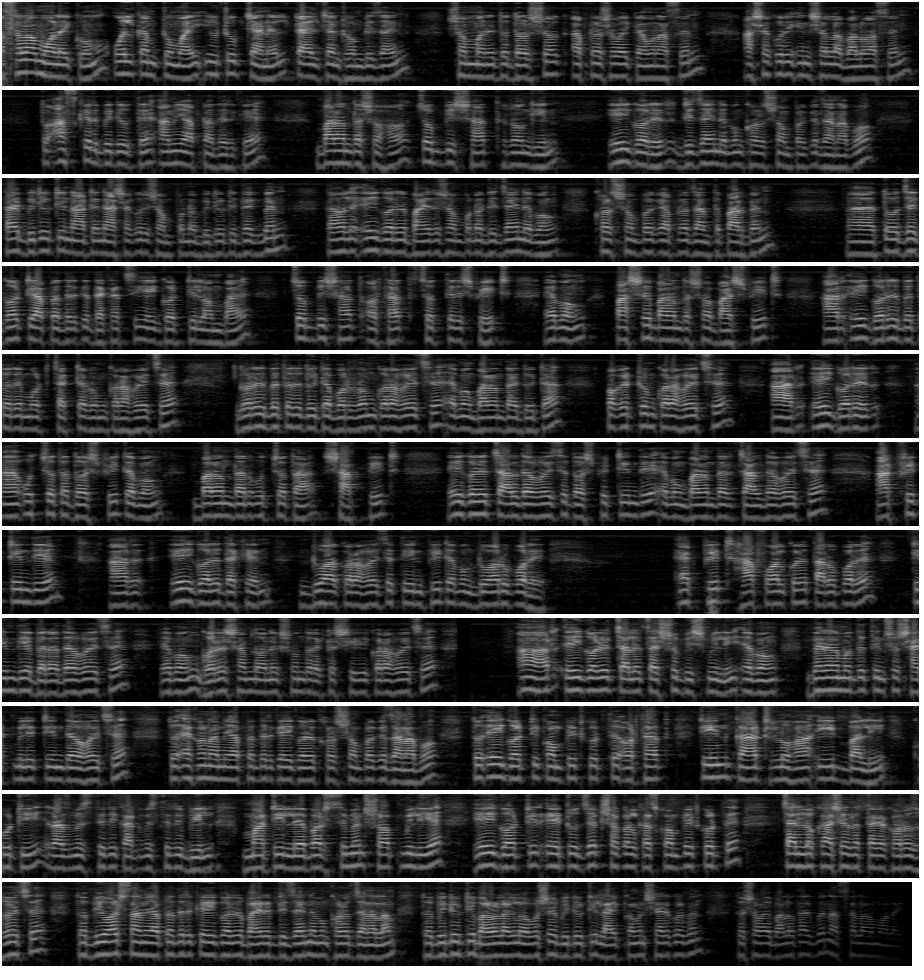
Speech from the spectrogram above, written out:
আসসালামু আলাইকুম, welcome to my YouTube channel tiles and home design. সম্মানিত দর্শক, আপনারা সবাই কেমন আছেন? আশা করি ইনশাল্লাহ ভালো আছেন। তো আজকের ভিডিওতে আমি আপনাদেরকে বারান্দা সহ চব্বিশ সাত রঙিন এই ঘরের ডিজাইন এবং খরচ সম্পর্কে জানাব। তাই ভিডিওটি না টেনে আশা করি সম্পূর্ণ ভিডিওটি দেখবেন। তাহলে এই ঘরের বাইরে সম্পূর্ণ ডিজাইন এবং খরচ সম্পর্কে আপনারা জানতে পারবেন। তো যে গড়টি আপনাদেরকে দেখাচ্ছি, এই গড়টি লম্বায় চব্বিশ হাত, অর্থাৎ ছত্রিশ ফিট, এবং পাশে বারান্দা সহ বাইশ ফিট। আর এই ঘরের ভেতরে মোট চারটা রুম করা হয়েছে। ঘরের ভেতরে দুইটা বড় রুম করা হয়েছে এবং বারান্দায় দুইটা পকেট রুম করা হয়েছে। আর এই ঘরের উচ্চতা দশ ফিট এবং বারান্দার উচ্চতা সাত ফিট। এই ঘরের চাল দেওয়া হয়েছে দশ ফিট টিন দিয়ে এবং বারান্দার চাল দেওয়া হয়েছে আট ফিট টিন দিয়ে। আর এই ঘরে দেখেন ডোয়া করা হয়েছে তিন ফিট এবং ডোয়ার উপরে। এক ফিট হাফ ওয়াল করে তার উপরে টিন দিয়ে বেড়া দেওয়া হয়েছে এবং ঘরের সামনে অনেক সুন্দর একটা সিঁড়ি করা হয়েছে। আর এই ঘরের চালে চারশো বিশ মিলি এবং বেড়ার মধ্যে তিনশো ষাট মিলি টিন দেওয়া হয়েছে। তো এখন আমি আপনাদেরকে এই ঘরের খরচ সম্পর্কে জানাব। তো এই ঘরটি কমপ্লিট করতে অর্থাৎ টিন, কাঠ, লোহা, ইট, বালি, খুঁটি, রাজমিস্ত্রি, কাঠমিস্ত্রি, বিল, মাটি, লেবার, সিমেন্ট সব মিলিয়ে এই ঘরটির এ টু জেড সকল কাজ কমপ্লিট করতে চার লক্ষ আশি হাজার টাকা খরচ হয়েছে। তো ভিওয়ার্স আমি আপনাদেরকে এই ঘরের বাইরের ডিজাইন এবং খরচ জানালাম। তো ভিডিওটি ভালো লাগলে অবশ্যই ভিডিওটি লাইক কমেন্ট শেয়ার করবেন। তো সবাই ভালো থাকবেন। আসসালামু আলাইকুম।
